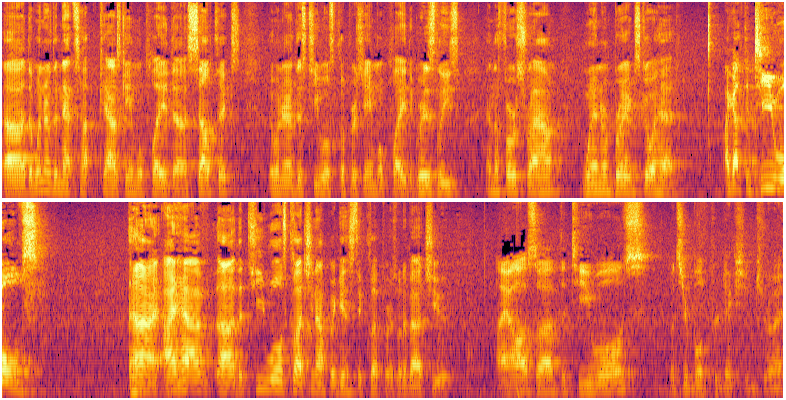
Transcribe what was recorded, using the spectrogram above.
Uh, the winner of the Nets Cavs game will play the Celtics. The winner of this T Wolves Clippers game will play the Grizzlies in the first round. Winner Briggs, go ahead. I got the T Wolves. All right, I have uh, the T Wolves clutching up against the Clippers. What about you? I also have the T Wolves. What's your bold prediction, Troy?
